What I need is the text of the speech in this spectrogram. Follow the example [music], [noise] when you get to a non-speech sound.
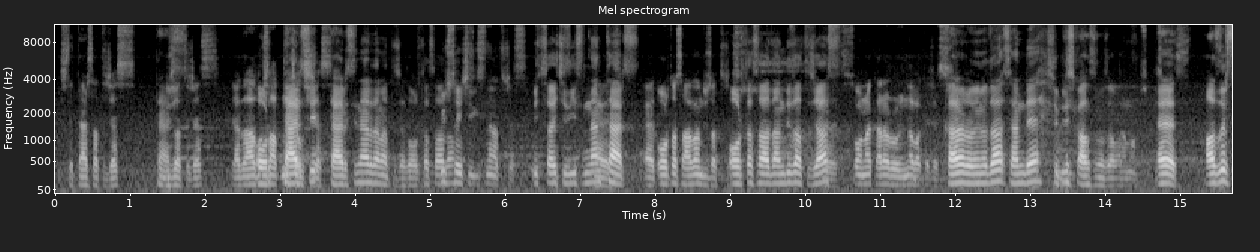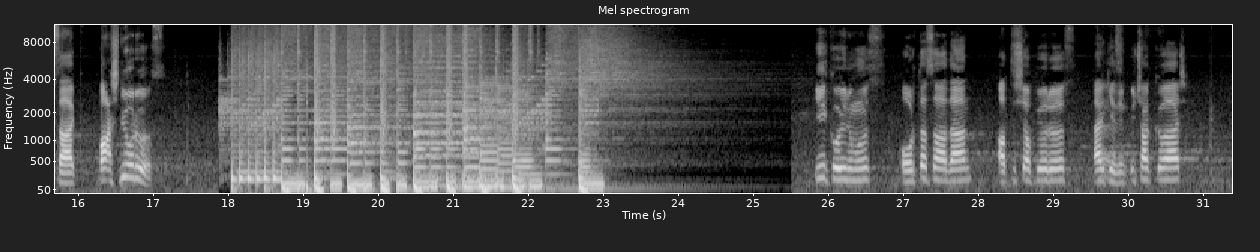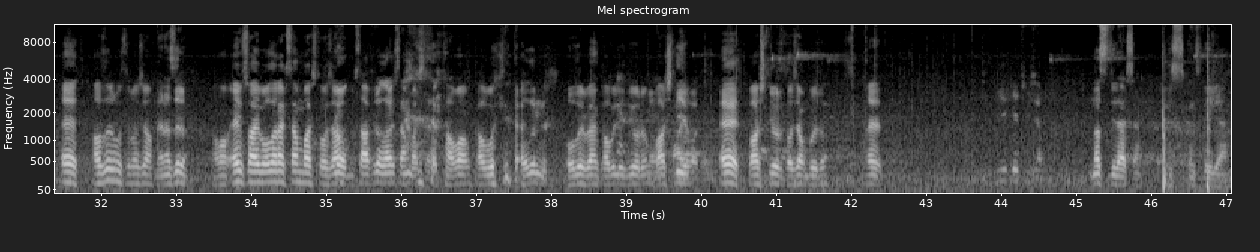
İşte ters atacağız, Ters. düz atacağız. Ya daha doğrusu Or- atmaya tersi, çalışacağız. tersi nereden atacağız? Orta sahadan. 3 sayı çizgisinden atacağız. 3 sayı çizgisinden Evet. ters. Evet, orta sahadan düz atacağız. Orta sahadan düz atacağız. Evet, sonra karar oyununa bakacağız. Karar oyunu da sende sürpriz kalsın o zaman. Tamam. sürpriz. Evet. Hazırsak başlıyoruz. İlk oyunumuz orta sahadan atış yapıyoruz. Herkesin 3 hakkı var. Evet, hazır mısın hocam? Ben hazırım. Tamam, ev sahibi olarak sen başla hocam. Yok, misafir olarak sen başla. [laughs] tamam, kabul. Olur mu? Olur ben kabul ediyorum. Başlayayım. Hadi bakalım. Evet, başlıyoruz hocam buyurun. Bir geçmeyeceğim. Nasıl dilersen. Hiç sıkıntı değil yani.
